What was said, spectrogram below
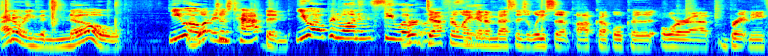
I don't even know You open. what just happened. You open one and see what. We're looks definitely like. gonna message Lisa at Pop Couple or uh, Brittany,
